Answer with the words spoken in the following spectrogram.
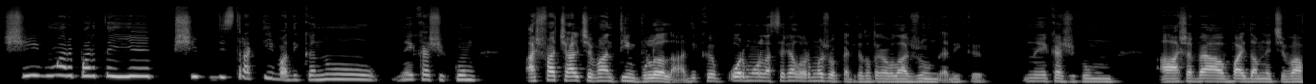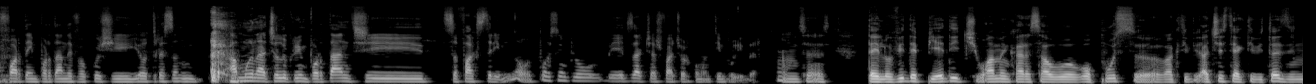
și în mare parte e și distractiv, adică nu, nu e ca și cum aș face altceva în timpul ăla, adică ori mă la serial, ori mă joc, adică tot acolo ajung, adică nu e ca și cum aș avea, vai doamne, ceva foarte important de făcut și eu trebuie să amân acel lucru important și să fac stream. Nu, pur și simplu e exact ce aș face oricum în timpul liber. Am înțeles. Te-ai lovit de piedici, oameni care s-au opus uh, activi- acestei activități în,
